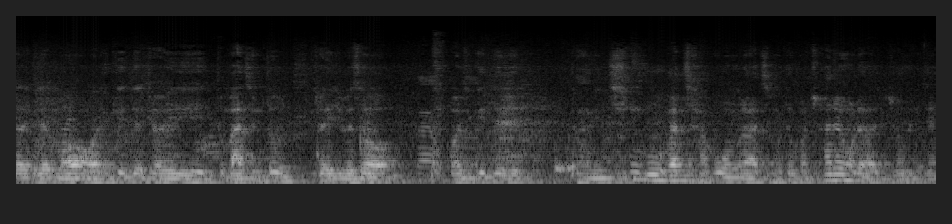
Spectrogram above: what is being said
그래서 이제 뭐 어저께 이제 저희 또 마침 또 저희 집에서 어저께 이제 당연히 친구가 자고 오늘 아침부터 뭐 촬영을 해가지고 이제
